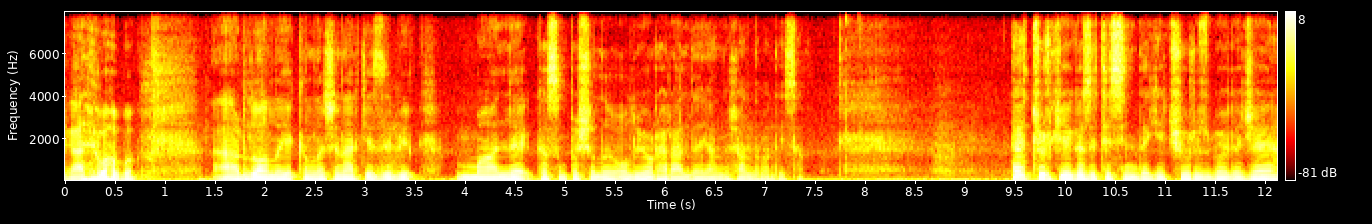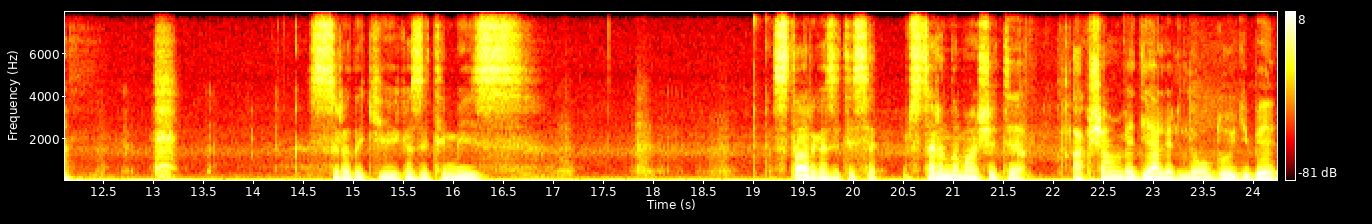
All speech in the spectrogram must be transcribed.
Galiba bu Erdoğan'la yakınlaşan herkese bir mahalle Kasımpaşalığı oluyor herhalde yanlış anlamadıysam. Evet Türkiye gazetesini de geçiyoruz böylece. Sıradaki gazetemiz Star gazetesi. Star'ın da manşeti akşam ve diğerleriyle olduğu gibi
